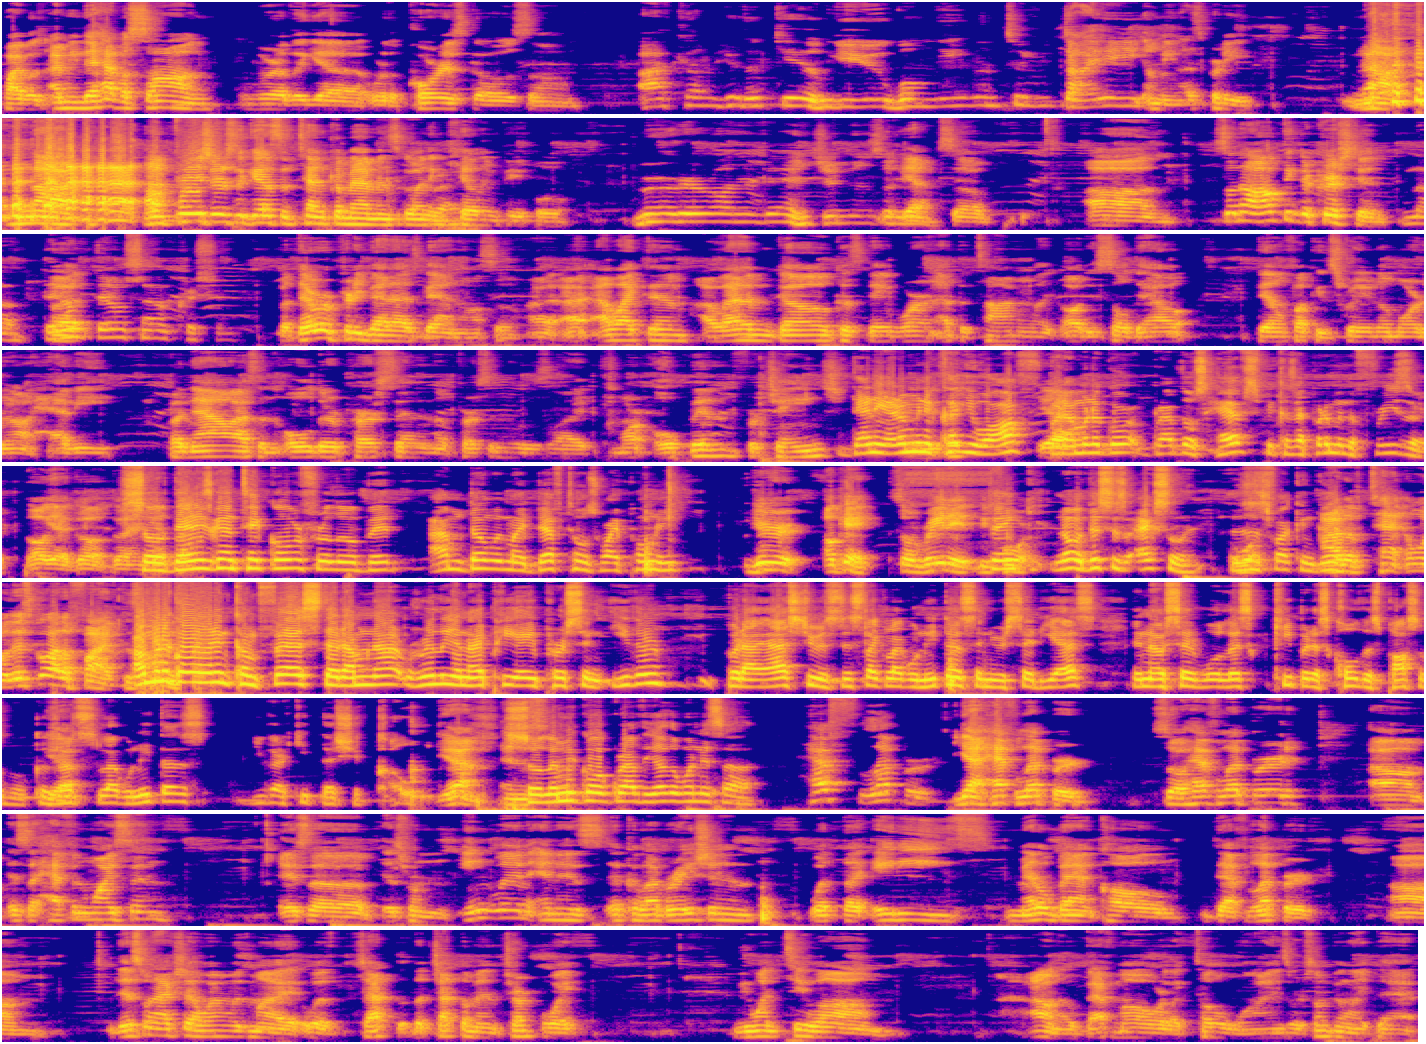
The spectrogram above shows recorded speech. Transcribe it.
Bible. I mean, they have a song where the uh, where the chorus goes, um, "I come here to kill you, won't leave until you die." I mean, that's pretty. Not, not. I'm pretty sure it's against the Ten Commandments, going and Right. killing people, murder on adventures. Yeah, so, um, so no, I don't think they're Christian. no, they But- don't. They don't sound Christian. But they were a pretty badass band. Also, I I, I liked them. I let them go because they weren't at the time. I'm like, oh, they sold out. They don't fucking scream no more. They're not heavy. But now, as an older person and a person who's like more open for change. Danny, I don't mean to cut you off, but I'm gonna go grab those hefts because I put them in the freezer. Oh yeah, go go ahead. So Get them. Danny's gonna take over for a little bit. I'm done with my Deftones White Pony. you're okay. So rate it before Thank you. No, this is excellent. This Well, is fucking good. out good. of ten. Well, let's go out of five. 'cause I'm gonna go ahead and confess that I'm not really an IPA person either. But I asked you, is this like Lagunitas? And you said yes. And I said, well, let's keep it as cold as possible because Yeah. that's Lagunitas. You gotta keep that shit cold. Yeah. So let me go grab the other one. It's a Hef Leopard. Yeah, Hef Leopard. So Hef Leopard um, is a Hefeweizen. Is a is from England and is a collaboration with the '80s metal band called Def Leppard. Um, this one actually, I went with my with Chat, the Chatman Church Boy. We went to um, I don't know Bevmo or like Total Wines or something like that.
